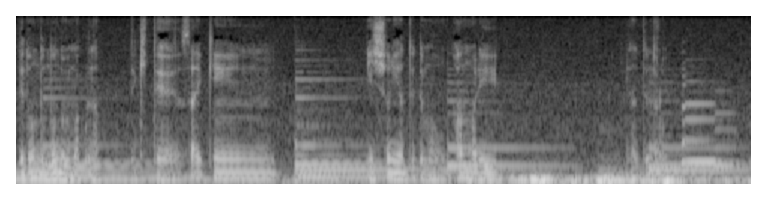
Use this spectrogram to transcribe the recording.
でどんどんどんどん上手くなってきて最近一緒にやっててもあんまり何て言うんだろう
